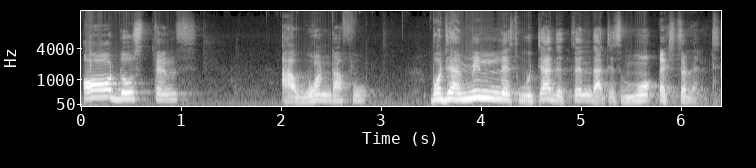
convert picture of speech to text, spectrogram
All those things are wonderful, but they are meaningless without the thing that is more excellent.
